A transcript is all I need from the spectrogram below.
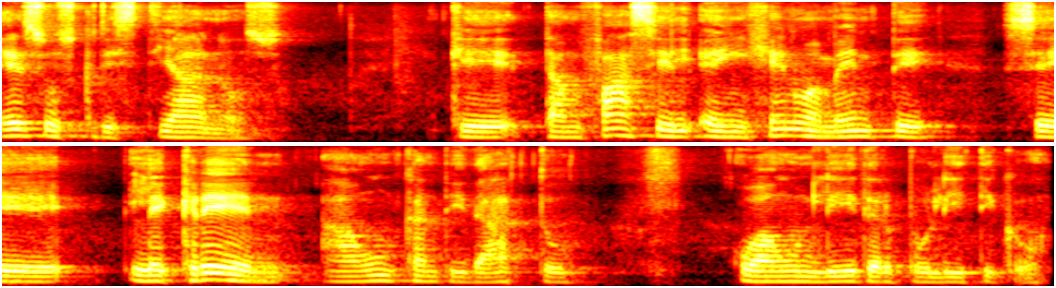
esos cristianos que tan fácil e ingenuamente se le creen a un candidato o a un líder político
